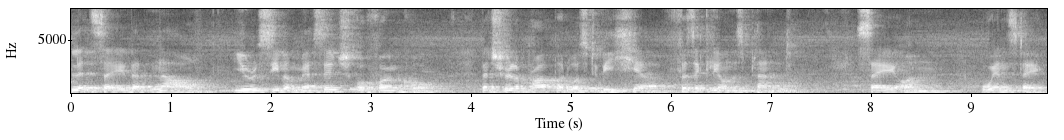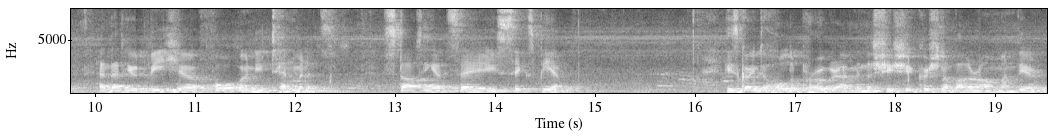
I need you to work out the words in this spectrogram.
Let's say that now you receive a message or phone call that Srila Prabhupada was to be here physically on this planet, say on Wednesday, and that he would be here for only 10 minutes, starting at say 6 p.m. He's going to hold a program in the Shri Krishna Balaram Mandir.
